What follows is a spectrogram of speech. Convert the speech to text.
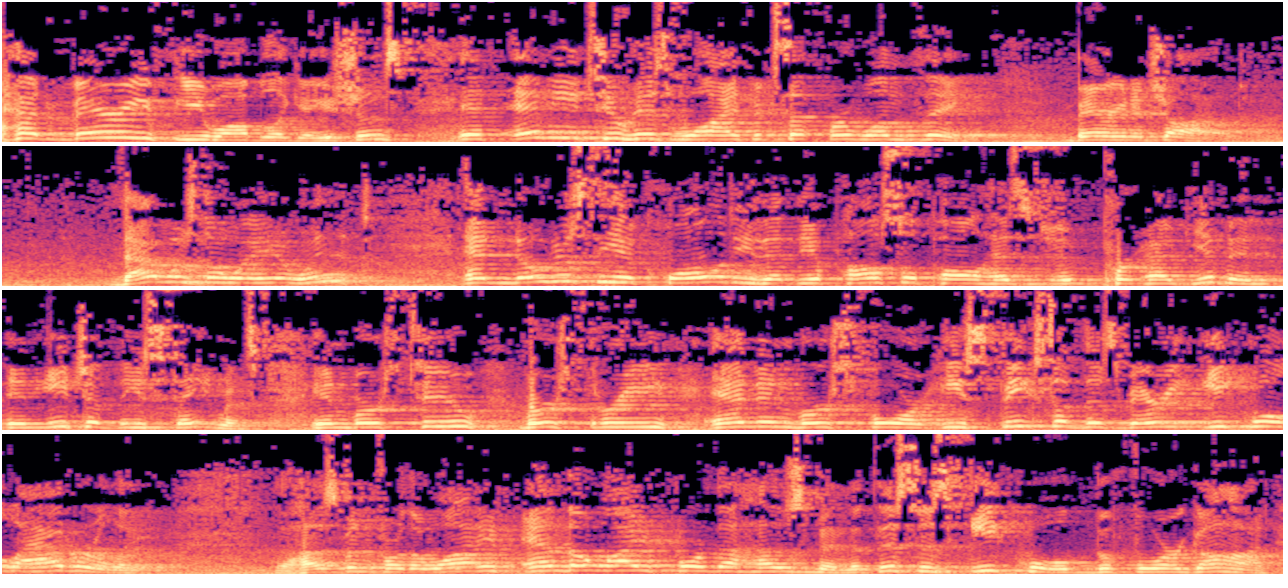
had very few obligations, if any, to his wife except for one thing bearing a child. That was the way it went. And notice the equality that the Apostle Paul has given in each of these statements. In verse 2, verse 3, and in verse 4, he speaks of this very equilaterally. The husband for the wife and the wife for the husband, that this is equal before God.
